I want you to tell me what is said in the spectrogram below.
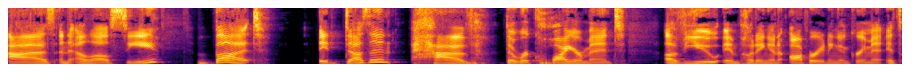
as an LLC, but it doesn't have the requirement of you inputting an operating agreement. It's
